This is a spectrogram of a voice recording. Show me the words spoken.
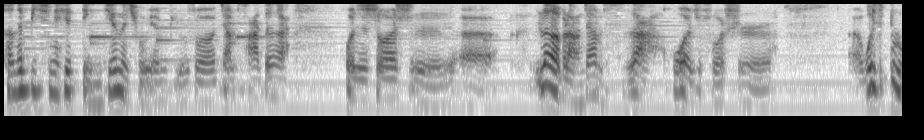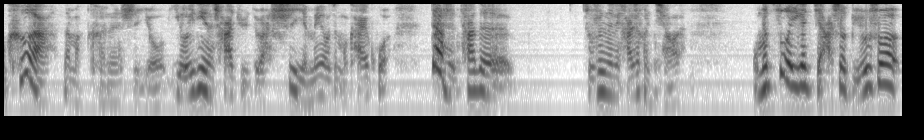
可能比起那些顶尖的球员，比如说詹姆斯哈登啊，或者说是呃勒布朗詹姆斯啊，或者说是呃威斯布鲁克啊，那么可能是有有一定的差距，对吧？视野没有这么开阔，但是他的组织能力还是很强的。我们做一个假设，比如说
